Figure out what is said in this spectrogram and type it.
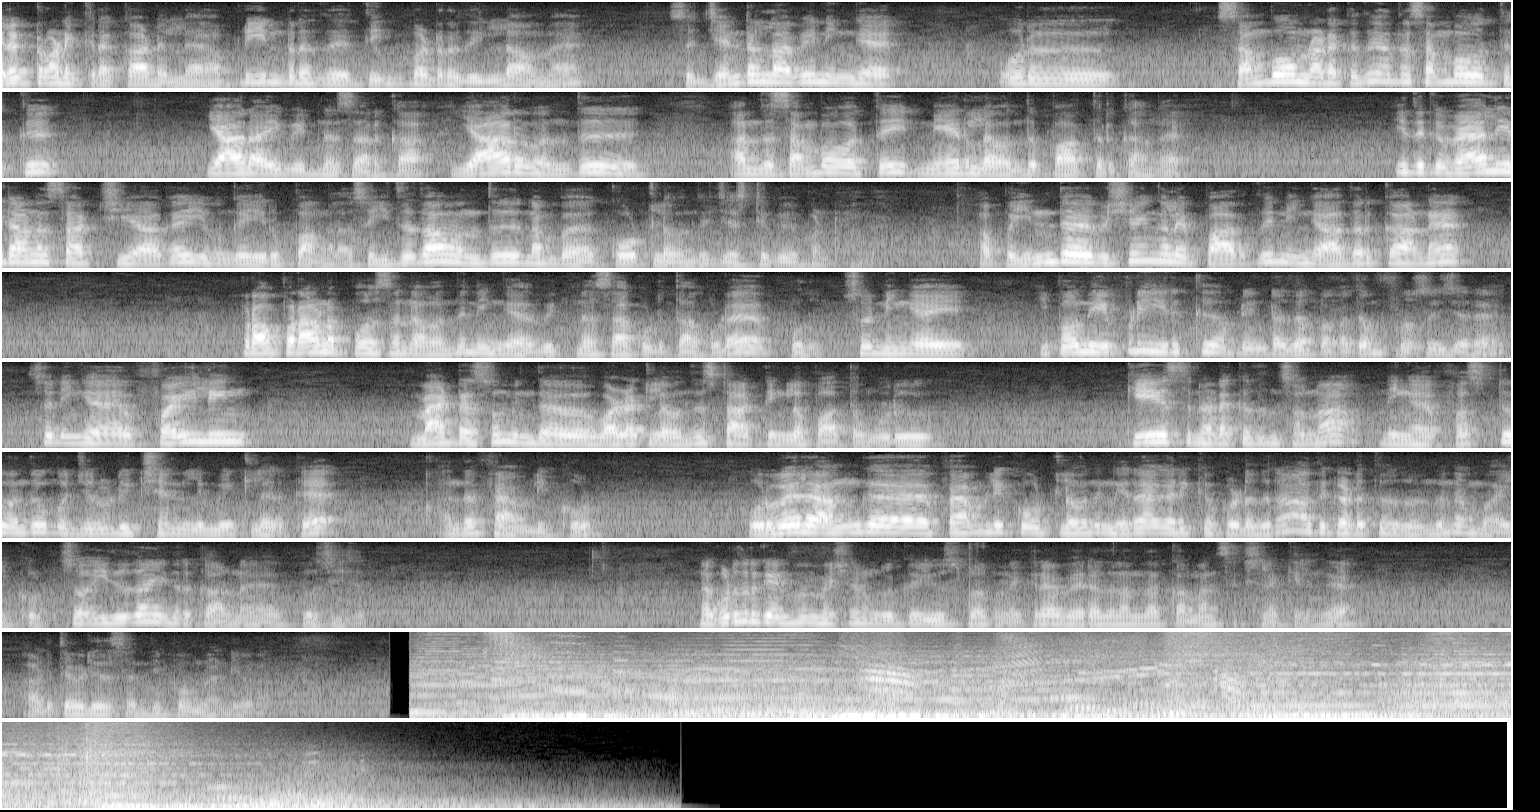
எலக்ட்ரானிக் ரெக்கார்டு இல்லை அப்படின்றது திங்க் பண்ணுறது இல்லாமல் ஸோ ஜென்ரலாகவே நீங்கள் ஒரு சம்பவம் நடக்குது. அந்த சம்பவத்துக்கு யார் ஐ விட்னஸாக இருக்கா? யார் வந்து அந்த சம்பவத்தை நேரில் வந்து பார்த்துருக்காங்க? இதுக்கு வேலிடான சாட்சியாக இவங்க இருப்பாங்களா? ஸோ இதுதான் வந்து நம்ம கோர்ட்டில் வந்து ஜஸ்டிஃபை பண்ணுறாங்க அப்போ இந்த விஷயங்களை பார்த்து நீங்கள் அதற்கான ப்ராப்பரான பர்சனை வந்து நீங்கள் விட்னஸாக கொடுத்தா கூட போதும். ஸோ நீங்கள் இப்போ வந்து எப்படி இருக்குது அப்படின்றத பார்த்தோம் ப்ரொசீஜரை ஸோ நீங்கள் ஃபைலிங் மேட்டர்ஸும் இந்த வழக்கில் வந்து ஸ்டார்டிங்கில் பார்த்தோம். ஒரு கேஸ் நடக்குதுன்னு சொன்னால் நீங்கள் ஃபஸ்ட்டு வந்து உங்கள் ஜுரிடிக்ஷன் லிமிட்டில் இருக்க அந்த ஃபேமிலி கோர்ட் ஒருவேளை அங்கே ஃபேமிலி கோர்ட்டில் வந்து நிராகரிக்கப்படுதுன்னா அதுக்கு அடுத்தது வந்து நம்ம ஹைகோர்ட் ஸோ இதுதான் இதற்கான ப்ரொசீஜர் நான் கொடுத்துருக்க இன்ஃபர்மேஷன் உங்களுக்கு யூஸ்ஃபுல்லாக நினைக்கிறேன். வேறு எதனா இருந்தால் கமெண்ட் செக்ஷனில் கேளுங்க. அடுத்த வீடியோவில் சந்திப்போம். நன்றி வணக்கம்.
